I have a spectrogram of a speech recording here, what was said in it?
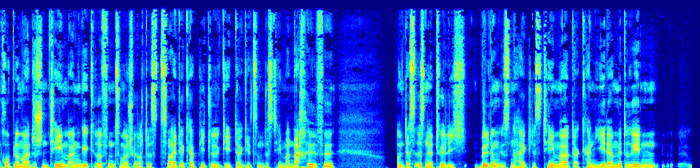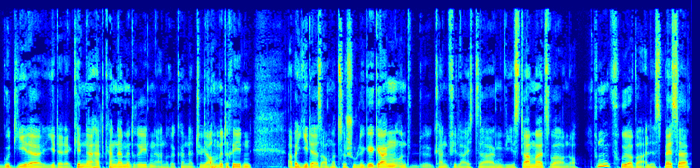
problematischen Themen angegriffen. Zum Beispiel auch das zweite Kapitel geht, da geht es um das Thema Nachhilfe. Und das ist natürlich, Bildung ist ein heikles Thema, da kann jeder mitreden. Gut, jeder, jeder, der Kinder hat, kann da mitreden, andere können natürlich auch mitreden. Aber jeder ist auch mal zur Schule gegangen und kann vielleicht sagen, wie es damals war und ob ne, früher war alles besser.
